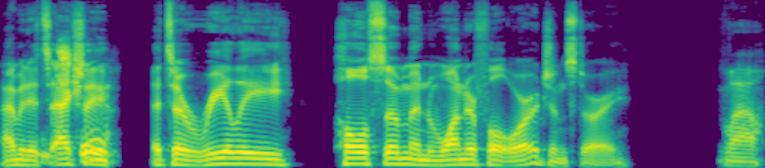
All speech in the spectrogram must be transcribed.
I mean, it's, It's actually true. it's a really wholesome and wonderful origin story. wow.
